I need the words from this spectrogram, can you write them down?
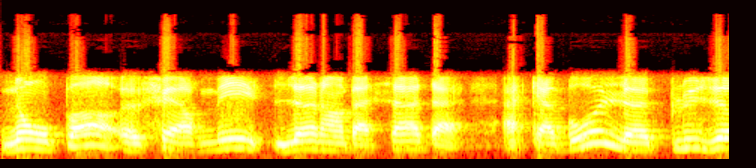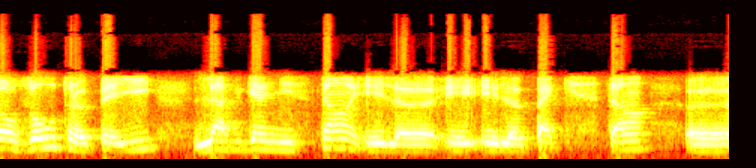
n'ont pas euh, fermé leur ambassade à, Kaboul. Plusieurs autres pays, l'Afghanistan et le, Pakistan, euh,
